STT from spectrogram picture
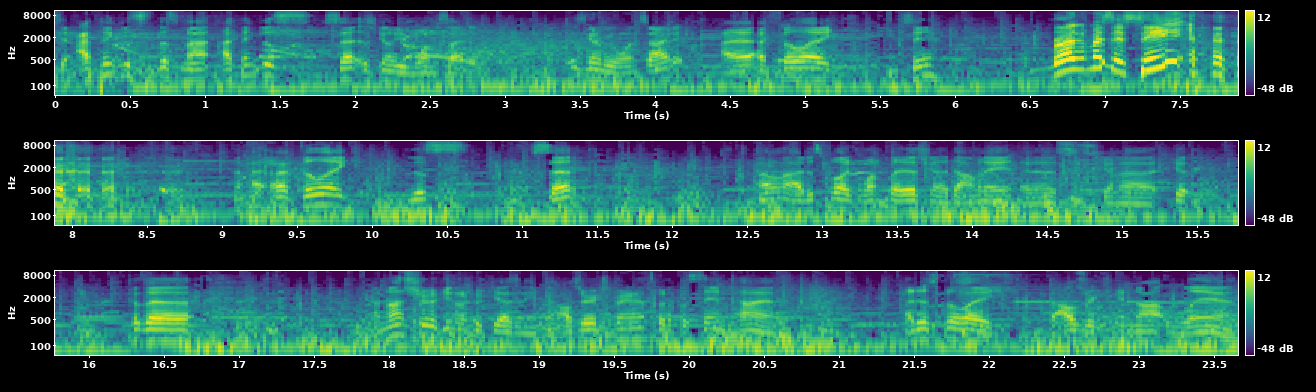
See, I think this this mat. I think this set is gonna be one-sided. It's gonna be one-sided. I, I feel like. See, Brother, I said, see? I, I feel like this set. I don't know. I just feel like one player is gonna dominate, and then it's just gonna get. Because uh, I'm not sure if you know Cookie has any Bowser experience, but at the same time, I just feel like Bowser cannot land.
